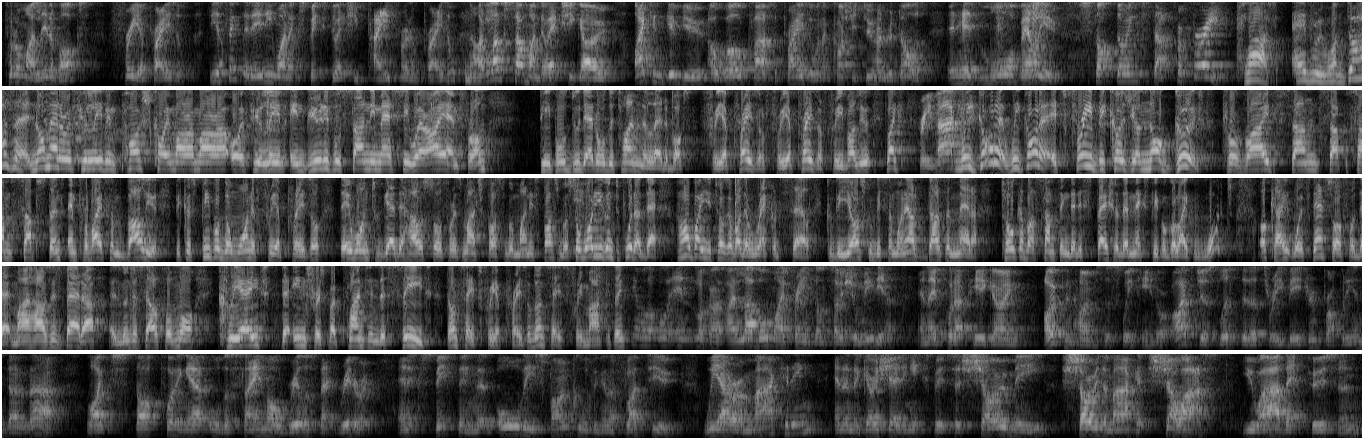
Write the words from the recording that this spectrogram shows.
put on my letterbox free appraisal. Do you Yep. think that anyone expects to actually pay for an appraisal? No. I'd love someone to actually go, I can give you a world class appraisal and it costs you $200. It has more value. Stop doing stuff for free. Plus, everyone does it. No matter if you live in posh Kohimarama or if you live in beautiful sunny Massey where I am from, people do that all the time in the letterbox. Free appraisal, free appraisal, free value. Like, Free marketing. we got it, we got it. It's free because you're not good. Provide some, sub, some substance and provide some value because people don't want a free appraisal. They want to get the house sold for as much possible money as possible. So, what are you going to put out there? How about you talk about a record sale? Could be yours, could be someone else, doesn't matter. Talk about something that is special that makes people go like, what? Okay, well, if that's all for that, my house is better, it's going to sell for more. Create the interest by planting the seed. Don't say it's free appraisal, don't say it's free marketing. Yeah, well, well and look, I, I love all my friends on social media, and they put up here going, open homes this weekend, or I've just listed a three bedroom property and da da da. Like, stop putting out all the same old real estate rhetoric and expecting that all these phone calls are going to flood to you. We are a marketing and a negotiating expert, so show me, show the market, show us you are that person.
